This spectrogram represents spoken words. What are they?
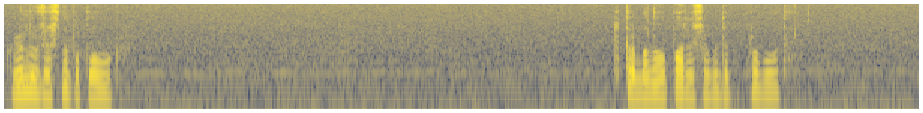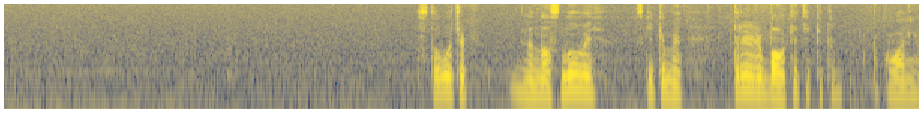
Клюнув же ж на поплавок. Тут треба на опариша буде попробувати. Ставочок для нас новий, скільки ми три рибалки тільки тут буквально.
